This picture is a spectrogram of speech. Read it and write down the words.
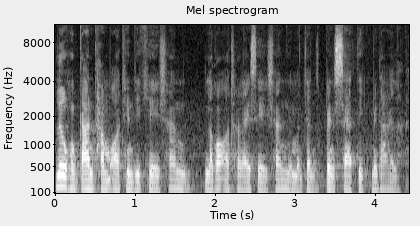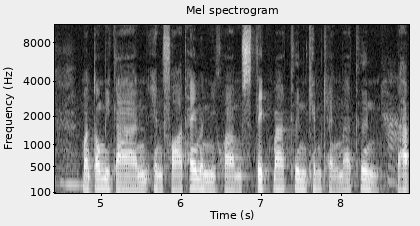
เรื่องของการทำ authentication แล้วก็ authorization เนี่ยมันจะเป็น static ไม่ได้ละมันต้องมีการ enforce ให้มันมีความ stick มากขึ้น เข้มแข็งมากขึ้นค่ะนะครับ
